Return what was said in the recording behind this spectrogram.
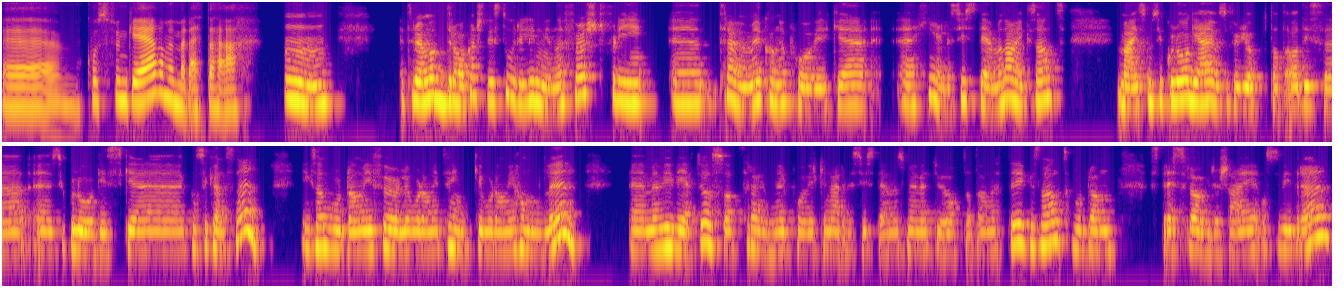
hvordan fungerer vi med dette her? Mm. Jeg tror jeg må dra kanskje de store linjene først, fordi eh, traumer kan jo påvirke eh, hele systemet, da, ikke sant. Meg som psykolog, jeg er jo selvfølgelig opptatt av disse eh, psykologiske konsekvensene. Ikke sant? Hvordan vi føler, hvordan vi tenker, hvordan vi handler. Eh, men vi vet jo også at traumer påvirker nervesystemet, som jeg vet du er opptatt av, Nette. Hvordan stress lagrer seg osv. Um,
